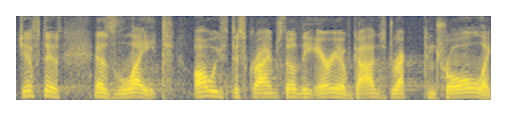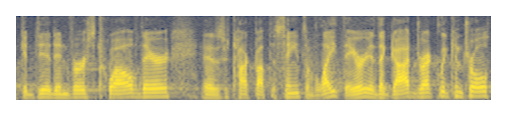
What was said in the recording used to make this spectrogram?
Just as, as light always describes, though, the area of God's direct control, like it did in verse 12 there, as we talk about the saints of light, the area that God directly controls.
